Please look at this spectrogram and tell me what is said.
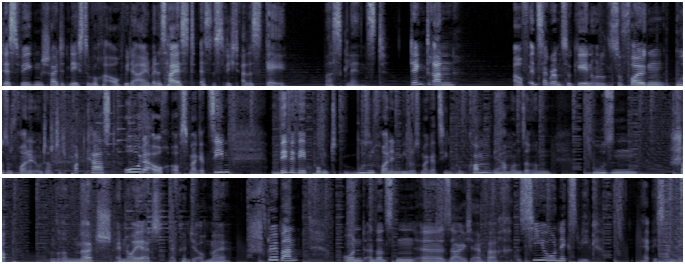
Deswegen schaltet nächste Woche auch wieder ein, wenn es heißt, es ist nicht alles gay, was glänzt. Denkt dran, auf Instagram zu gehen und uns zu folgen, busenfreundin-podcast oder auch aufs Magazin www.busenfreundin-magazin.com. Wir haben unseren Busen-Shop unseren Merch erneuert. Da könnt ihr auch mal stöbern. Und ansonsten äh, sage ich einfach, see you next week. Happy Sunday.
